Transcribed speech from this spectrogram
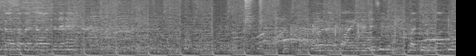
ਵੀ ਕਰ ਸਕਦਾ ਬੈਂਡਾ ਵਾਸਤੇ ਨੇ ਹੈ ਔਰ ਫਾਈਨ ਦੇ ਸੀ ਪਾਟੂ ਪਾਟੂ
